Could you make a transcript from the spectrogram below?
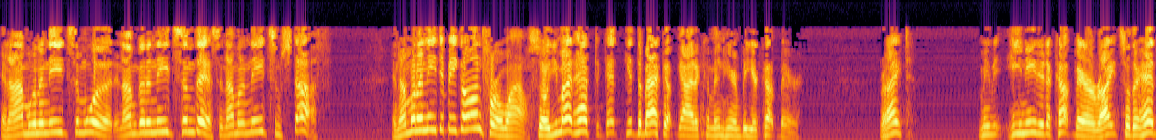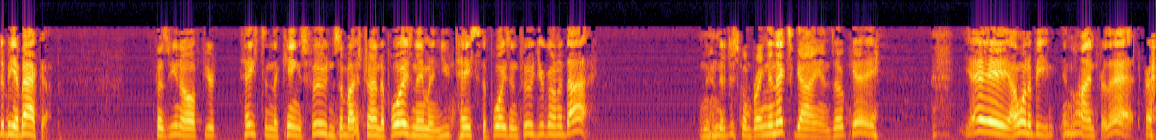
And I'm going to need some wood and I'm going to need some this and I'm going to need some stuff. And I'm going to need to be gone for a while. So you might have to get, get the backup guy to come in here and be your cupbearer. Right? I mean, he needed a cupbearer, right? So there had to be a backup. Because, you know, if you're tasting the king's food and somebody's trying to poison him and you taste the poisoned food, you're going to die. And then they're just going to bring the next guy in. It's okay. Yay, I want to be in line for that, right?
